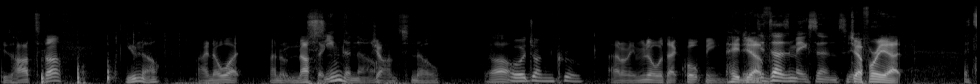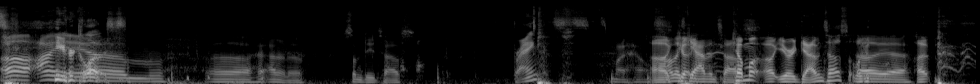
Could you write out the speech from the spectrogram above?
He's hot stuff. You know. I know what? I know You nothing. seem to know. Jon Snow. Oh. Oh, John Crow. I don't even know what that quote means. Hey Jeff, it doesn't make sense. Jeff, where you at? It's, Uh, I You're am, close. Uh, I don't know. Some dude's house. Frank? It's my house. Uh, I'm at Gavin's house. Come on, uh, you're at Gavin's house. Oh at- yeah,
